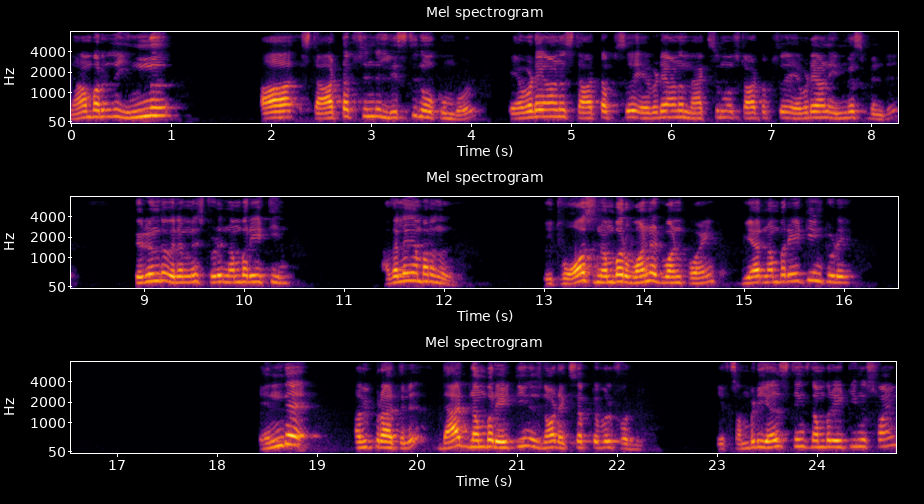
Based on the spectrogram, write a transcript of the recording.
ഞാൻ പറഞ്ഞത് ഇന്ന് ആ സ്റ്റാർട്ടപ്സിന്റെ ലിസ്റ്റ് നോക്കുമ്പോൾ എവിടെയാണ് സ്റ്റാർട്ടപ്സ് എവിടെയാണ് മാക്സിമം സ്റ്റാർട്ടപ്സ് എവിടെയാണ് investment Thiruvananthapuram student number eighteen അതല്ലേ ഞാൻ പറഞ്ഞത്. ഇറ്റ് വാസ് നമ്പർ വൺ അറ്റ് വൺ പോയിന്റ് വി ആർ നമ്പർ എയ്റ്റീൻ ടുഡേ എൻ്റെ അഭിപ്രായത്തിൽ ദാറ്റ് നമ്പർ എയ്റ്റീൻ ഇസ് നോട്ട് അക്സെപ്റ്റബിൾ ഫോർ മീ ഇഫ് സംബഡി എൽസ് തിങ്സ് നമ്പർ എയ്റ്റീൻ ഇസ് ഫൈൻ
